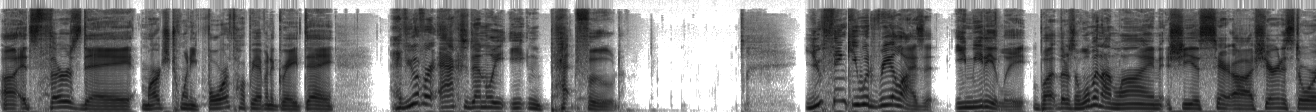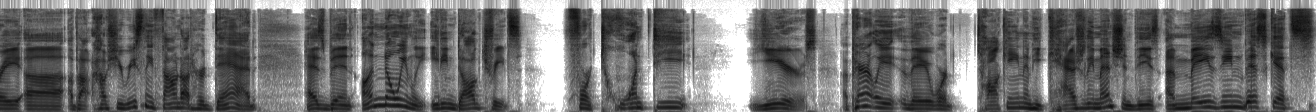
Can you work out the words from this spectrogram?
Uh, it's Thursday, March 24th. Hope you're having a great day. Have you ever accidentally eaten pet food? You think you would realize it immediately, but there's a woman online. She is uh, sharing a story uh, about how she recently found out her dad has been unknowingly eating dog treats for 20 years. Apparently, they were talking and he casually mentioned these amazing biscuits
